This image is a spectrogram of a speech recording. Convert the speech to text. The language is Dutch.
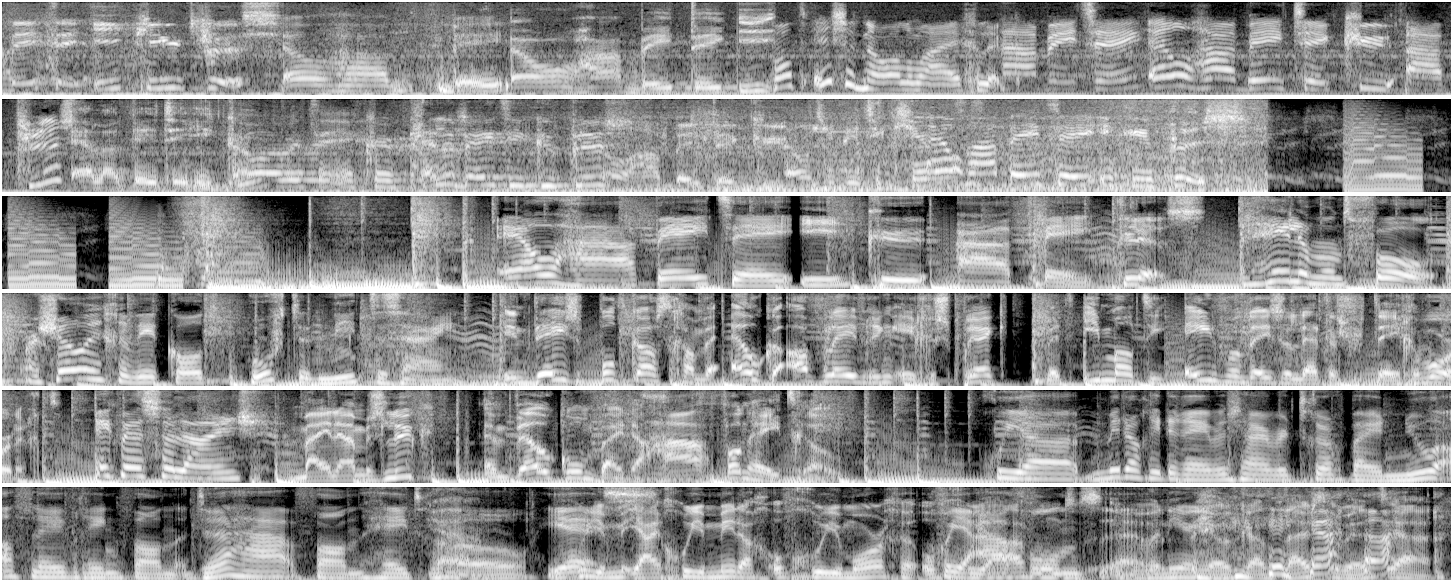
LHBTIQ+. LHB. LHBTI. Wat is het nou allemaal eigenlijk? HBT, LHBTQA+, LHBTIQ. LHBTIQ+. LHBTIQ+. LHBTQ. LHBTIQ+. LHBTIQAP+. Een hele mond vol, maar zo ingewikkeld hoeft het niet te zijn. In deze podcast gaan we elke aflevering in gesprek met iemand die een van deze letters vertegenwoordigt. Ik ben Solange. Mijn naam is Luc en welkom bij de H van Hetero. Goedemiddag iedereen, we zijn weer terug bij een nieuwe aflevering van De H van Hetero. Yes. Goeie, ja, goedemiddag of goedemorgen of Goedenavond, goedenavond. eh, wanneer je ook aan het luisteren bent. Ja.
